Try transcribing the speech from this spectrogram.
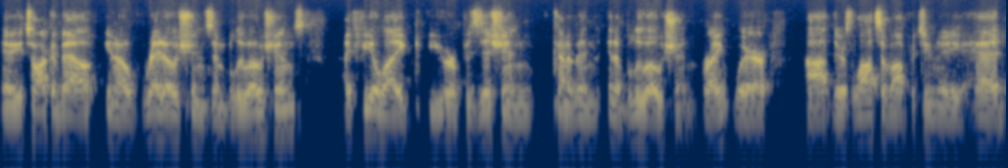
you know, you talk about, you know, red oceans and blue oceans. I feel like your position kind of in, in a blue ocean, right? Where uh, there's lots of opportunity ahead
